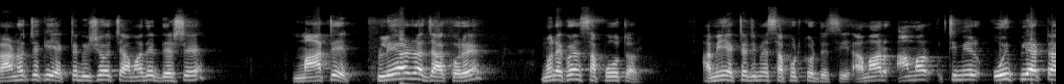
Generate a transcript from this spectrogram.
কারণ হচ্ছে কি, একটা বিষয় হচ্ছে আমাদের দেশে মাঠে প্লেয়াররা যা করে, মনে করেন সাপোর্টার আমি একটা টিমের সাপোর্ট করতেছি। আমার আমার টিমের ওই প্লেয়ারটা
